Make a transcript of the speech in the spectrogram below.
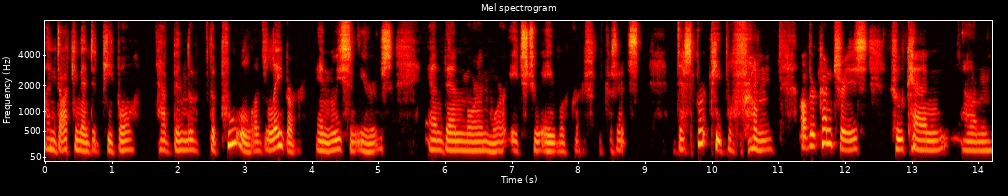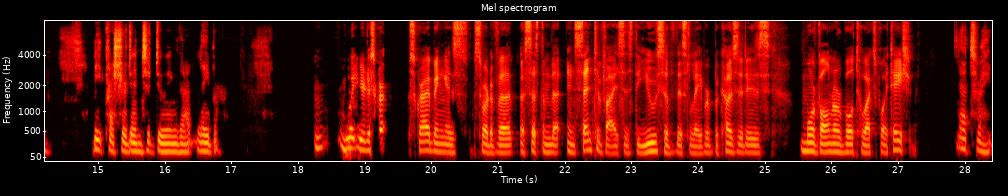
undocumented people have been the, the pool of labor in recent years, and then more and more H2A workers, because it's desperate people from other countries who can um, be pressured into doing that labor. What you're descri- describing is sort of a, a system that incentivizes the use of this labor because it is more vulnerable to exploitation. That's right,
